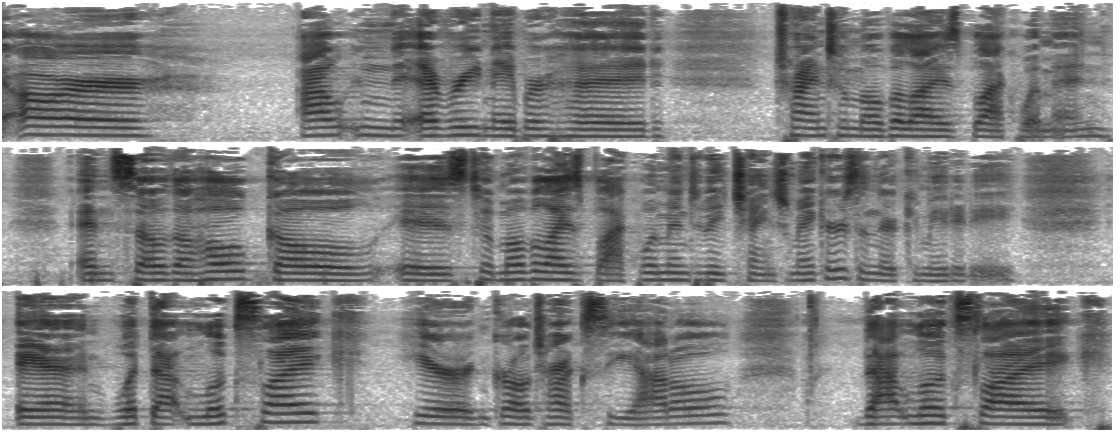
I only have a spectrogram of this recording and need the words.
are out in every neighborhood trying to mobilize black women. And so the whole goal is to mobilize black women to be change makers in their community. And what that looks like here in Girl Trek Seattle, that looks like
